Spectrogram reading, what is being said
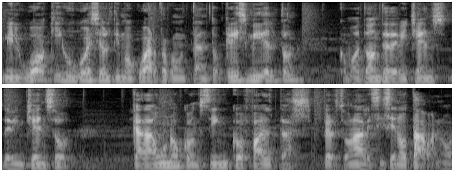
Milwaukee jugó ese último cuarto con tanto Chris Middleton como Dante de Vincenzo, de Vincenzo cada uno con cinco faltas personales y se notaba, ¿no?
